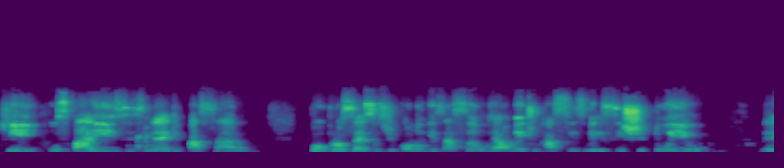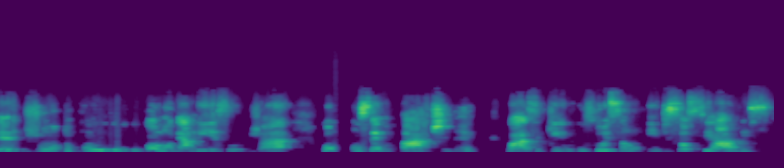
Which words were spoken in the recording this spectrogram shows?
que os países né, que passaram por processos de colonização, realmente o racismo ele se instituiu, né, junto com o, o colonialismo, já como sendo parte, né, quase que os dois são indissociáveis,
